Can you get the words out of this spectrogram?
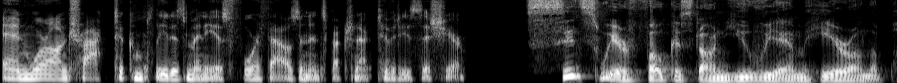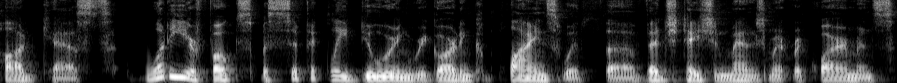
and we're on track to complete as many as 4,000 inspection activities this year. Since we are focused on UVM here on the podcast, what are your folks specifically doing regarding compliance with uh, vegetation management requirements?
